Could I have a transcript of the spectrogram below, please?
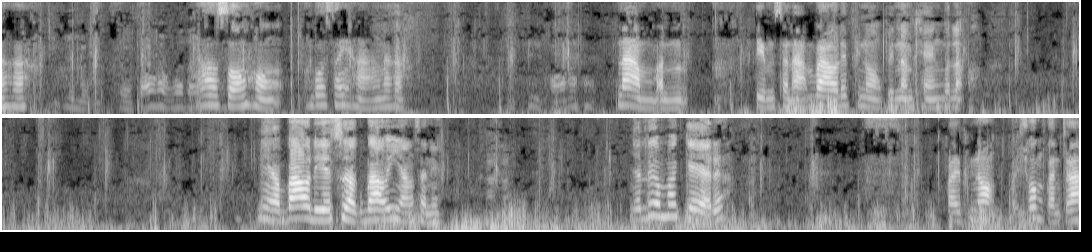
นะคะสองห้าวสองของบ่ใส่หางนะคะน้ำมันเต็มสนามวาวได้พี่น้องเป็นน้ำแข็งหมดแล้วเนี่ยบ้าเดียเสือกบ้าอีหยังสันนี่อย่าเลื่อมมาแก่เด้อไปพี่น้อง ไปชมกันจ้า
